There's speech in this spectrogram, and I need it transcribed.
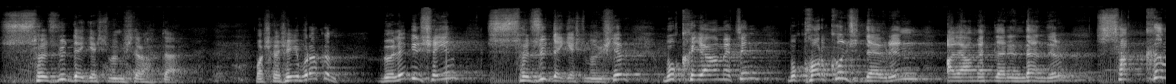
sözü de geçmemiştir hatta. Başka şeyi bırakın. Böyle bir şeyin sözü de geçmemiştir. Bu kıyametin, bu korkunç devrin alametlerindendir. Sakın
